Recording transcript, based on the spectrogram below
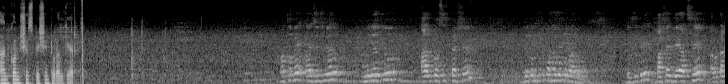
unconscious patient oral care. প্রথমে অ্যাজ ইউজুয়াল উনি যেহেতু আনকনসিয়াস পেশেন্ট যে কোনো সাথে কথা বলতে পারব না। বেসিক্যালি বাসায় যে আছে, আমরা তার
